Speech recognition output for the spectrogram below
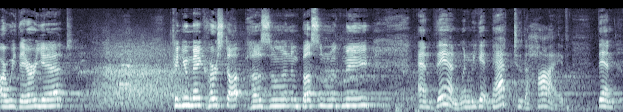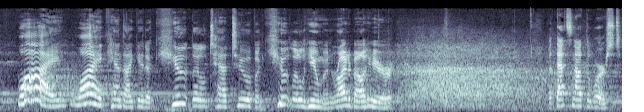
Are we there yet? Can you make her stop puzzling and bussing with me? And then when we get back to the hive, then why, why can't I get a cute little tattoo of a cute little human right about here? But that's not the worst.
